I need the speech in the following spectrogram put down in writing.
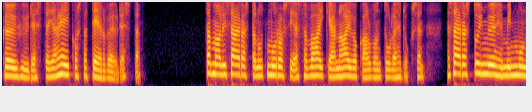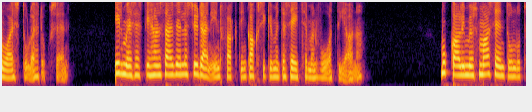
köyhyydestä ja heikosta terveydestä. Tämä oli sairastanut murrosiassa vaikean aivokalvon tulehduksen ja sairastui myöhemmin munuaistulehdukseen. Ilmeisesti hän sai vielä sydäninfarktin 27-vuotiaana. Mukka oli myös masentunut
